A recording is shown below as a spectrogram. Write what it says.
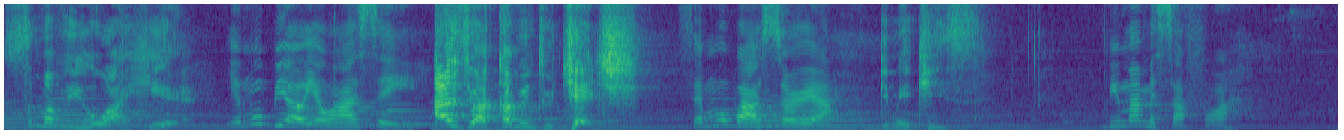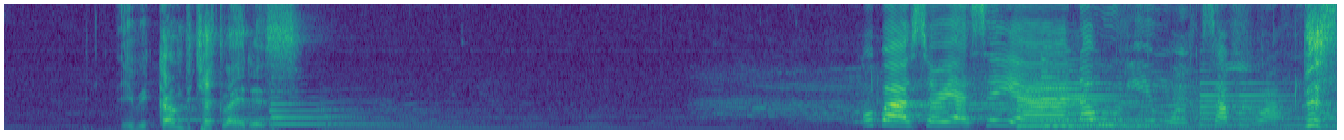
some of you who are here, yɛmu bi a ɔyɛ wɔ ha sei as you are coming to church, sɛ moba asɔre a give me keys. If you come to church like this, woba asɔre ase yɛ a na woyi mu safoa This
